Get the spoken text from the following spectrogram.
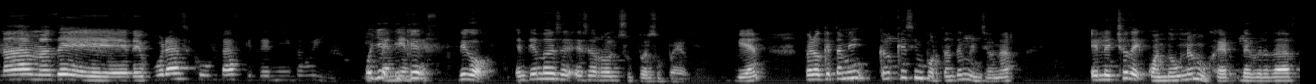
Nada más de, de puras juntas que he tenido y, y Oye, y pendientes. que, digo, entiendo ese, ese rol súper, súper bien, pero que también creo que es importante mencionar el hecho de cuando una mujer de verdad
